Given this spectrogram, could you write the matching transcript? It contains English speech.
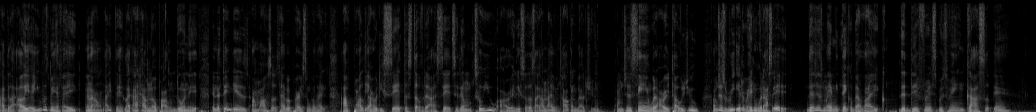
I'd be like, oh yeah, you was being fake, and I don't like that. Like, I have no problem doing it. And the thing is, I'm also the type of person where like I've probably already said the stuff that I said to them to you already. So it's like I'm not even talking about you. I'm just saying what I already told you. I'm just reiterating what I said. That just made me think about like the difference between gossiping,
